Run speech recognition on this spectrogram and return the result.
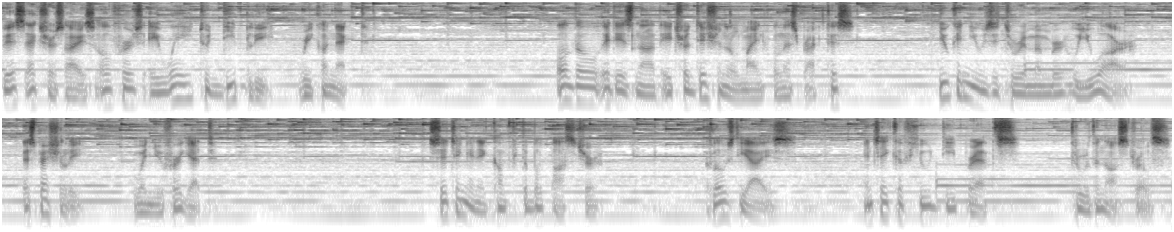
This exercise offers a way to deeply reconnect Although it is not a traditional mindfulness practice, you can use it to remember who you are, especially when you forget. Sitting in a comfortable posture, close the eyes and take a few deep breaths through the nostrils.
